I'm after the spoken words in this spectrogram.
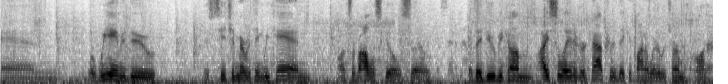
and what we aim to do is teach them everything we can on survival skills. So if they do become isolated or captured, they can find a way to return with honor.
